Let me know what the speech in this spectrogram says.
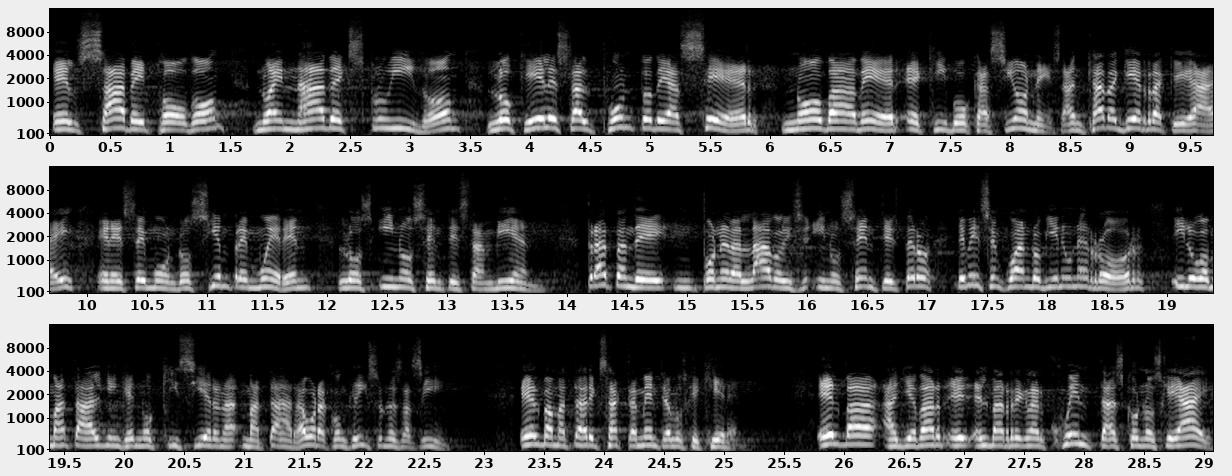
él sabe todo, no hay nada excluido. Lo que Él está al punto de hacer, no va a haber equivocaciones. En cada guerra que hay en este mundo, siempre mueren los inocentes también. Tratan de poner al lado inocentes, pero de vez en cuando viene un error y luego mata a alguien que no quisiera matar. Ahora con Cristo no es así. Él va a matar exactamente a los que quieren. Él va a llevar, él, va a arreglar cuentas con los que hay.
